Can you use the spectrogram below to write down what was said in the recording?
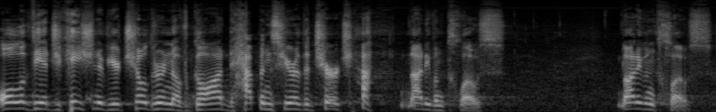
all of the education of your children of God happens here at the church? Not even close. Not even close.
